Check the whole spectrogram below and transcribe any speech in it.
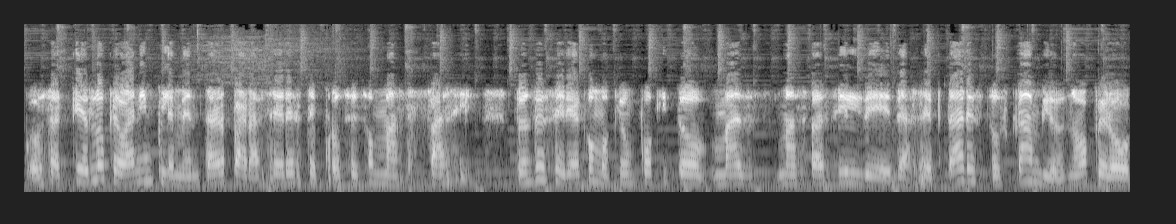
o sea, qué es lo que van a implementar para hacer este proceso más fácil. Entonces sería como que un poquito más, más fácil de, aceptar estos cambios, ¿no? Pero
